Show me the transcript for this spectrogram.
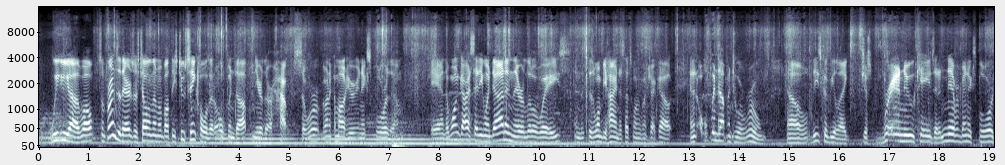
we, uh, well, some friends of theirs was telling them about these two sinkholes that opened up near their house. So we're going to come out here and explore them. And the one guy said he went down in there a little ways, and there's one behind us. That's one we're going to check out. And it opened up into a room. Now, these could be like just brand new caves that have never been explored.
